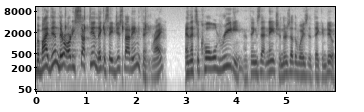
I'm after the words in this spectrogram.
But by then, they're already sucked in. They can say just about anything, right? And that's a cold reading and things that nature. And there's other ways that they can do.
